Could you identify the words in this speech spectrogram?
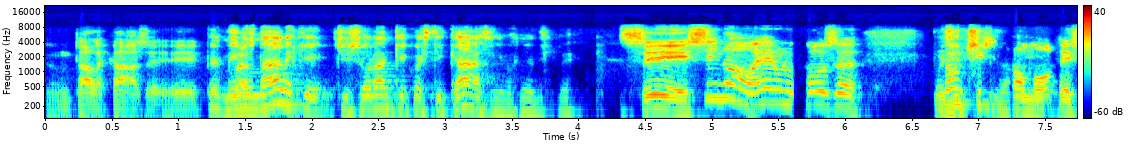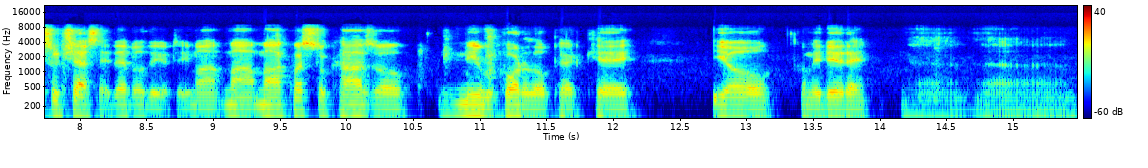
un tale caso. E per Meno questo... male che ci sono anche questi casi, voglio dire. Sì, sì, no, è una cosa... Positiva. Non ci sono molti successi, devo dirti, ma, ma, ma, questo caso mi ricordo perché io, come dire, uh, uh,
